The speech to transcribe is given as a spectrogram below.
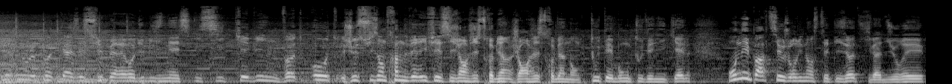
bienvenue le podcast des super-héros du business. Ici Kevin, votre hôte. Je suis en train de vérifier si j'enregistre bien. J'enregistre bien, donc tout est bon, tout est nickel. On est parti aujourd'hui dans cet épisode qui va durer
